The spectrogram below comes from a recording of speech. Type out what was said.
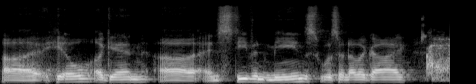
Uh, Hill again, uh, and Steven Means was another guy. Oh,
